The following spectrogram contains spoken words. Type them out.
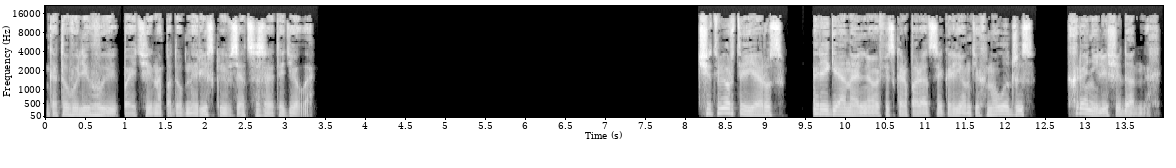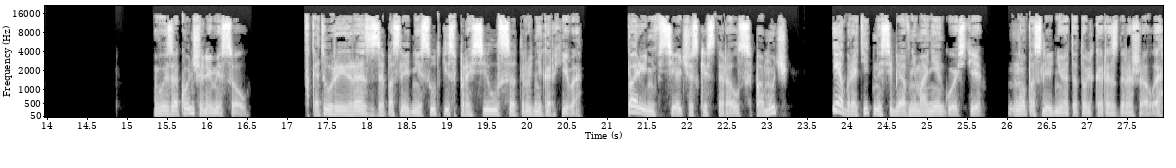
Готовы ли вы пойти на подобный риск и взяться за это дело? Четвертый ярус. Региональный офис корпорации Крион Technologies. Хранилище данных. Вы закончили, мисс Сол? В который раз за последние сутки спросил сотрудник архива. Парень всячески старался помочь и обратить на себя внимание гостей, но последнюю это только раздражало.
